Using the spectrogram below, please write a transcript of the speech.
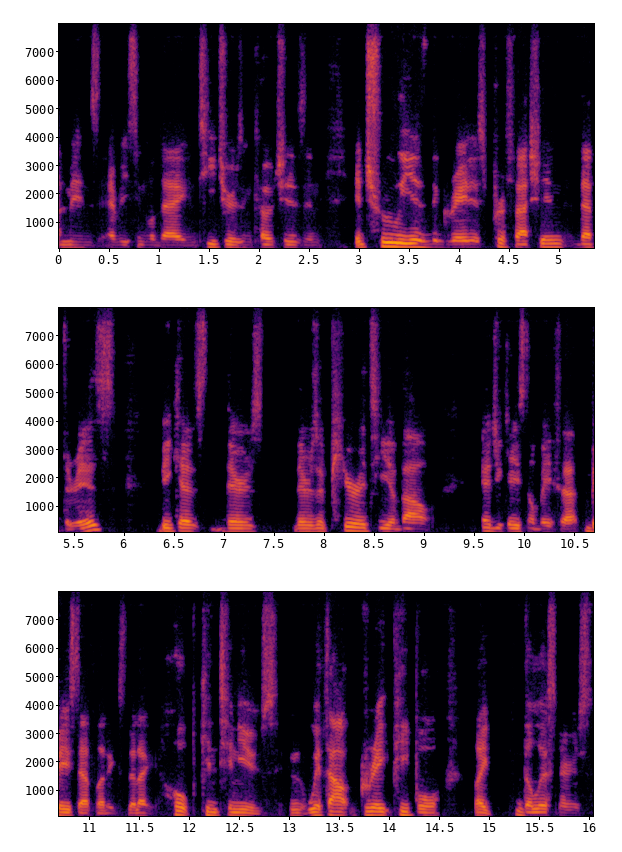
admins every single day and teachers and coaches and it truly is the greatest profession that there is because there's there's a purity about educational based based athletics that i hope continues and without great people like the listeners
